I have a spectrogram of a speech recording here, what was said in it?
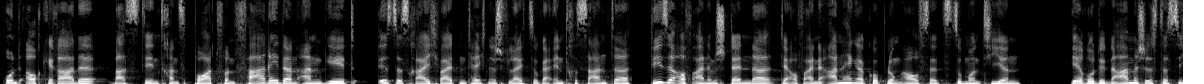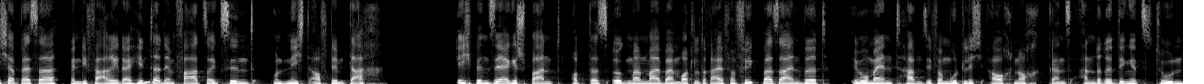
Und auch gerade was den Transport von Fahrrädern angeht, ist es reichweitentechnisch vielleicht sogar interessanter, diese auf einem Ständer, der auf eine Anhängerkupplung aufsetzt, zu montieren. Aerodynamisch ist das sicher besser, wenn die Fahrräder hinter dem Fahrzeug sind und nicht auf dem Dach. Ich bin sehr gespannt, ob das irgendwann mal beim Model 3 verfügbar sein wird. Im Moment haben sie vermutlich auch noch ganz andere Dinge zu tun,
